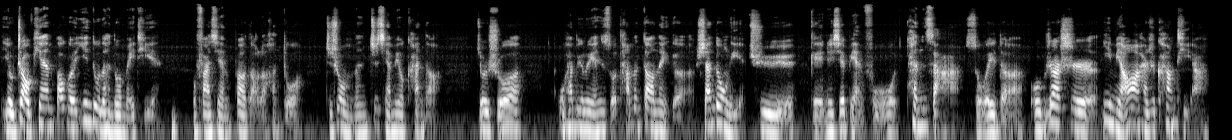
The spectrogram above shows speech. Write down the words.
有照片，包括印度的很多媒体，我发现报道了很多，只是我们之前没有看到。就是说，武汉病毒研究所他们到那个山洞里去给那些蝙蝠喷洒所谓的，我不知道是疫苗啊还是抗体啊，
